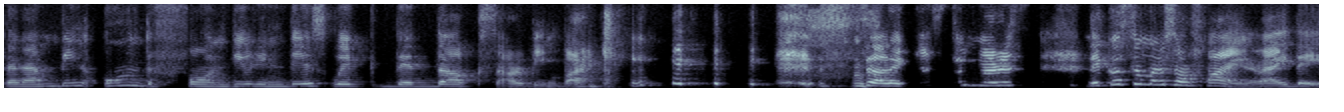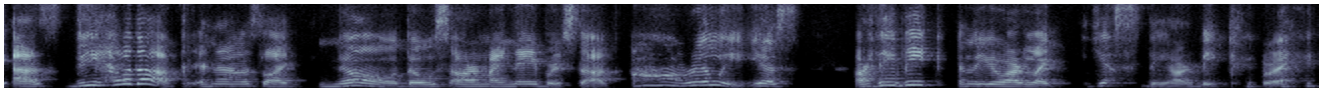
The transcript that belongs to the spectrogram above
that I'm being on the phone during this week, the dogs are being barking. so the customers the customers are fine right? They ask do you have a dog? And i was like no those are my neighbor's dog. Oh really? Yes. Are they big? And you are like yes they are big right?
